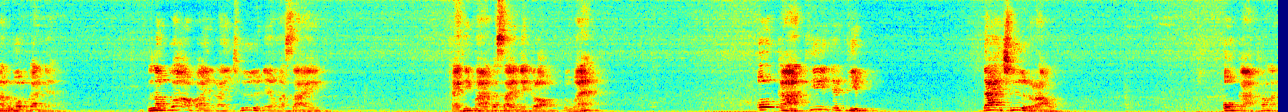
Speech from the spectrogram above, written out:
มารวมกันเนี่ย เราก็เอาใบรายชื่อเนี่ยมาใส่ ใครที่มาก็ใส่ในกล่องถูกไหมโอกาสที่จะหยิบได้ชื่อเรา โอกาสเท่าไหร่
